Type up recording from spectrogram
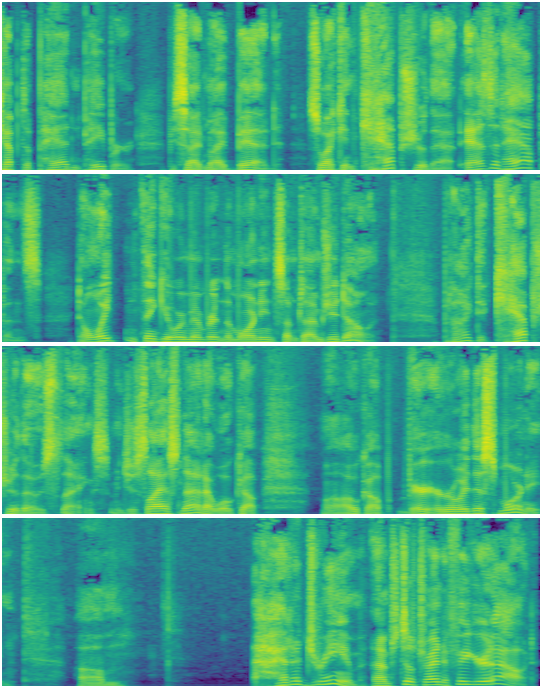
kept a pad and paper beside my bed so I can capture that as it happens. Don't wait and think you'll remember it in the morning. Sometimes you don't. But I like to capture those things. I mean, just last night I woke up. Well, I woke up very early this morning. Um, I had a dream. I'm still trying to figure it out.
